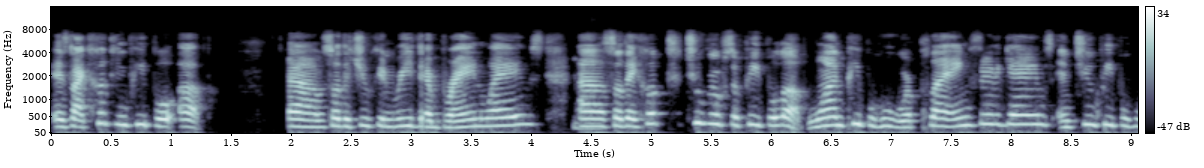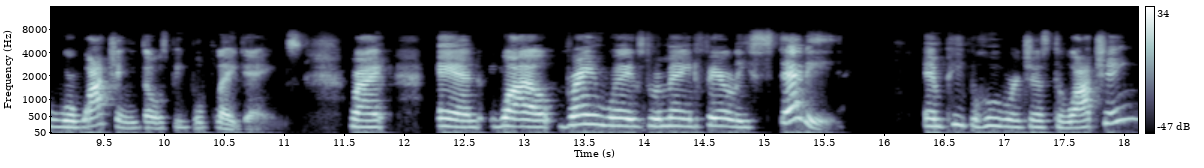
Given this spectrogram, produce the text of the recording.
is like hooking people up um, so that you can read their brain waves. Uh, so they hooked two groups of people up: one people who were playing through the games, and two people who were watching those people play games, right? And while brain waves remained fairly steady in people who were just watching,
